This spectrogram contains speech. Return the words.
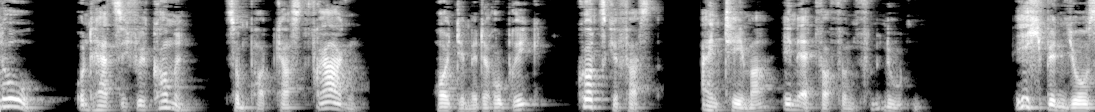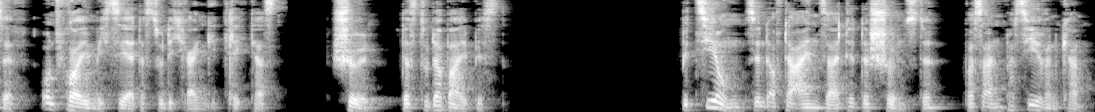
Hallo und herzlich willkommen zum Podcast Fragen. Heute mit der Rubrik Kurz gefasst. Ein Thema in etwa fünf Minuten. Ich bin Josef und freue mich sehr, dass du dich reingeklickt hast. Schön, dass du dabei bist. Beziehungen sind auf der einen Seite das Schönste, was einem passieren kann.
